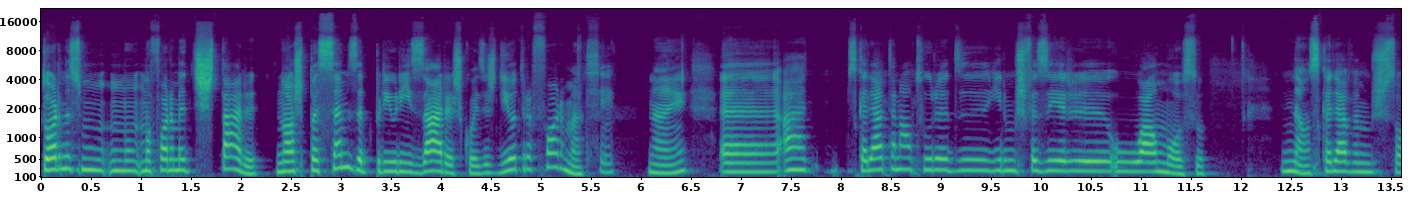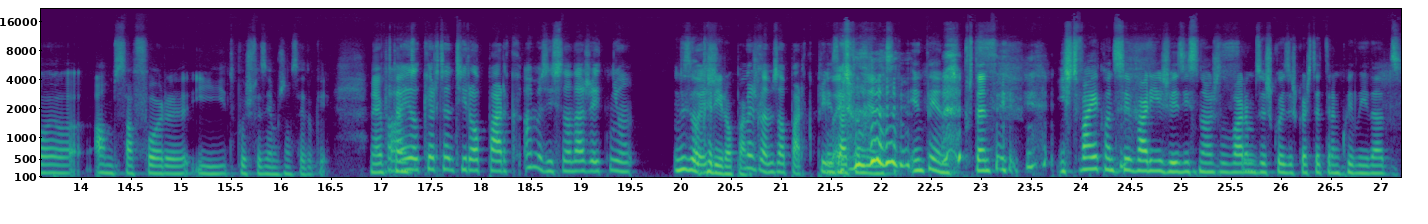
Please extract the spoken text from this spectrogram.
torna-se um- uma, uma forma de estar. Nós passamos a priorizar as coisas de outra forma, Sim. não é? Ah, ah, se calhar está na altura de irmos fazer eh, o almoço. Não, se calhar vamos só almoçar fora e depois fazemos não sei do quê. Não é? Ah, Portanto, ele quer tanto ir ao parque. Ah, mas isso não dá jeito nenhum. mas ele Pois, quer ir ao parque. Mas vamos ao parque primeiro. Exatamente. Entendes? Portanto, isto vai acontecer várias vezes e se nós levarmos as coisas com esta tranquilidade,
